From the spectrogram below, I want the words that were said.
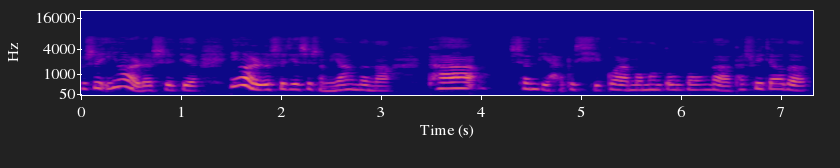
就是婴儿的世界。婴儿的世界是什么样的呢？他身体还不习惯，懵懵懂懂的，他睡觉的。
